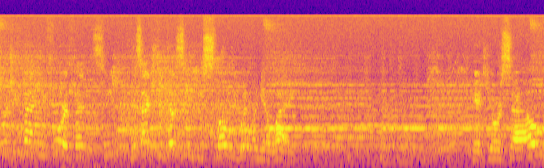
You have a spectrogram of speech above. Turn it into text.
Switching back and forth, that this actually does seem to be slowly whittling it away. Hit yourself.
